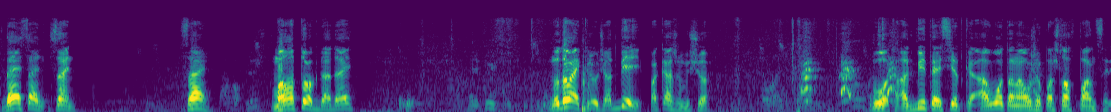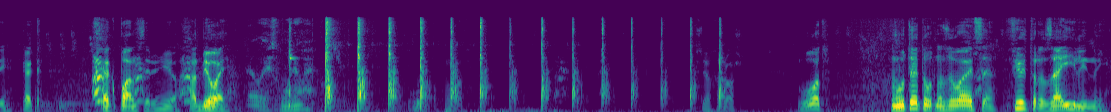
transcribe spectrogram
Дай, Сань, Сань, Сань, молоток, да, дай. Ну давай ключ, отбей, покажем еще. Вот, отбитая сетка. А вот она уже пошла в панцире. Как, как панцирь у нее. Отбивай. Давай, смотрим. Вот. Все, хорош. Вот. Вот это вот называется фильтр заиленный.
